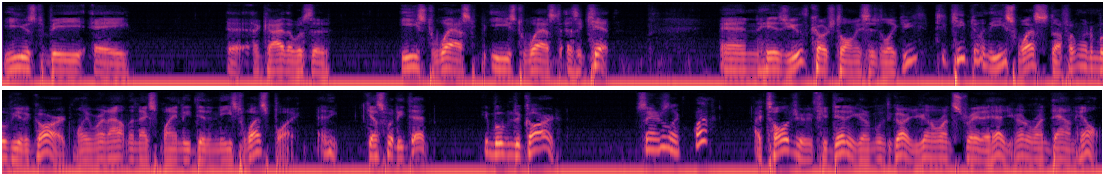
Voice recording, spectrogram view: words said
he used to be a, a guy that was a east west, east west as a kid. And his youth coach told me, he said, "Look, you keep doing the east west stuff. I'm going to move you to guard." Well, he went out in the next play and he did an east west play, and he guess what he did? He moved him to guard. Sanders like, what? I told you if you did it, you're going to move the guard. You're going to run straight ahead. You're going to run downhill.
